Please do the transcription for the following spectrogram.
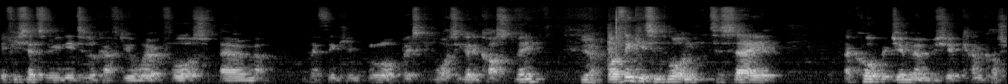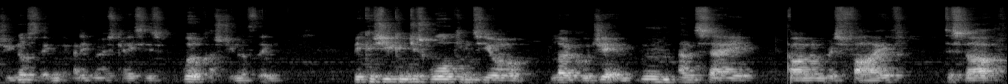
if you said to them you need to look after your workforce, um, they're thinking, well, but what's it going to cost me? Yeah. Well, I think it's important to say a corporate gym membership can cost you nothing, and in most cases will cost you nothing, because you can just walk into your local gym and say our number is five to start.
